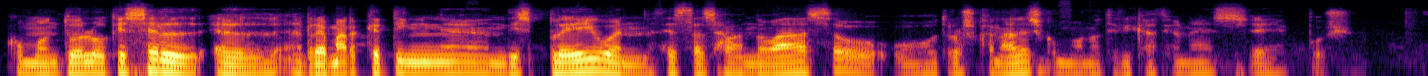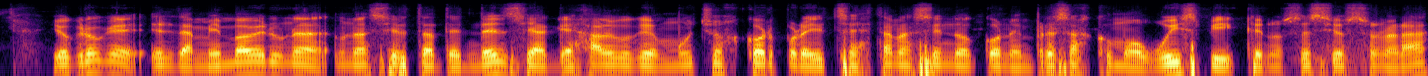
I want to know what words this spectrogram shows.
como en todo lo que es el, remarketing en display o en cestas abandonadas o, otros canales como notificaciones eh, push. Yo creo que eh, también va a haber una, cierta tendencia, que es algo que muchos corporates están haciendo con empresas como Wispy, que no sé si os sonará,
